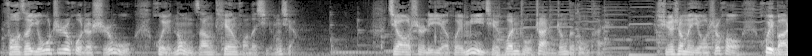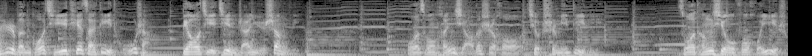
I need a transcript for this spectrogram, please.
否则油脂或者食物会弄脏天皇的形象。教室里也会密切关注战争的动态，学生们有时候会把日本国旗贴在地图上，标记进展与胜利。我从很小的时候就痴迷地理。佐藤秀夫回忆说：“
